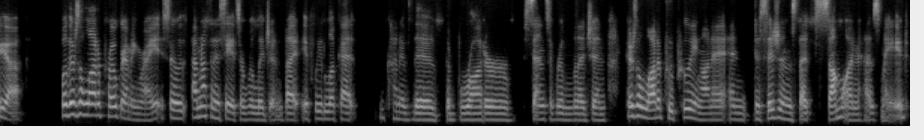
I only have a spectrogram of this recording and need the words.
yeah. Well, there's a lot of programming, right? So I'm not going to say it's a religion, but if we look at kind of the the broader sense of religion there's a lot of poo-pooing on it and decisions that someone has made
